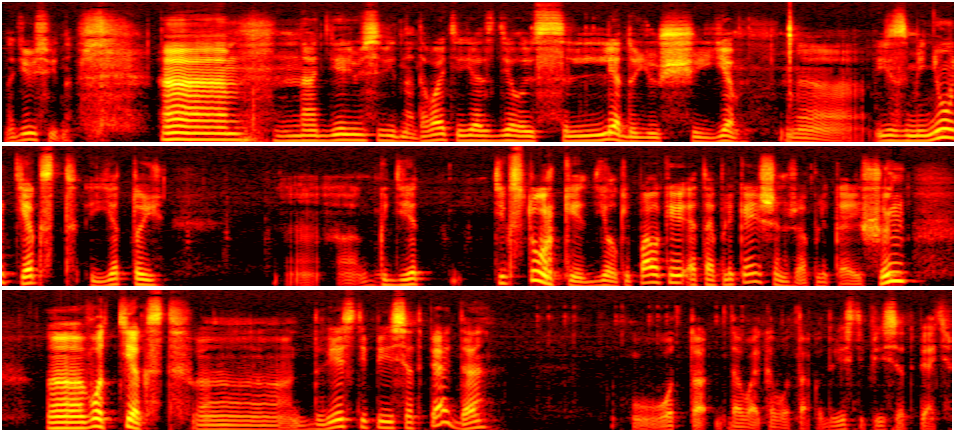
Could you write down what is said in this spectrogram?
Надеюсь, видно. Эм, надеюсь, видно. Давайте я сделаю следующее. Э, изменю текст этой... Э, где текстурки, елки-палки, это application же, application. Uh, вот текст. Uh, 255, да? Вот так. Давай-ка вот так вот. 255.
